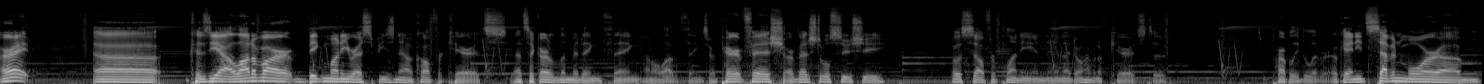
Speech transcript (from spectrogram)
All right. Uh, because yeah, a lot of our big money recipes now call for carrots. That's like our limiting thing on a lot of things. Our parrotfish, our vegetable sushi, both sell for plenty, and, and I don't have enough carrots to properly deliver. Okay, I need seven more. Um,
